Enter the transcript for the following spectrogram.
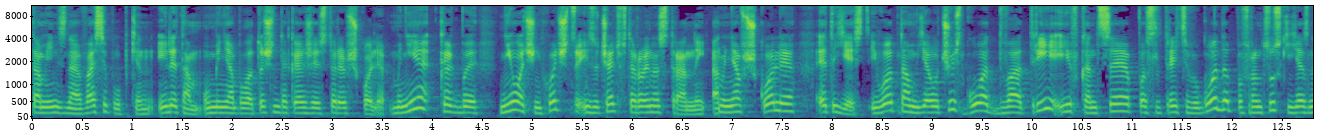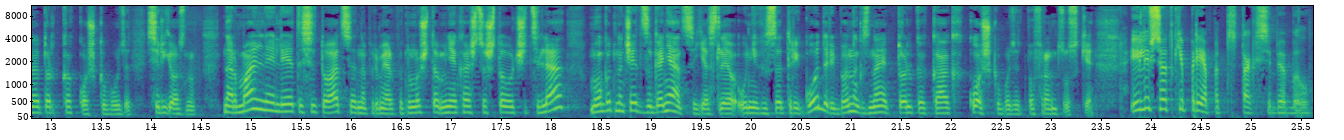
там, я не знаю, Вася Пупкин, или там у меня была точно такая же история в школе. Мне как бы не очень хочется изучать второй иностранный. А у меня в школе это есть. И вот там я учусь год, два, три, и в конце, после третьего года, по-французски я знаю только, как кошка будет. Серьезно. Нормальная ли эта ситуация, например? Потому что мне кажется, что учителя могут начать загоняться, если у них за три года ребенок знает только, как кошка будет по-французски. Или все-таки препод так себе был?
